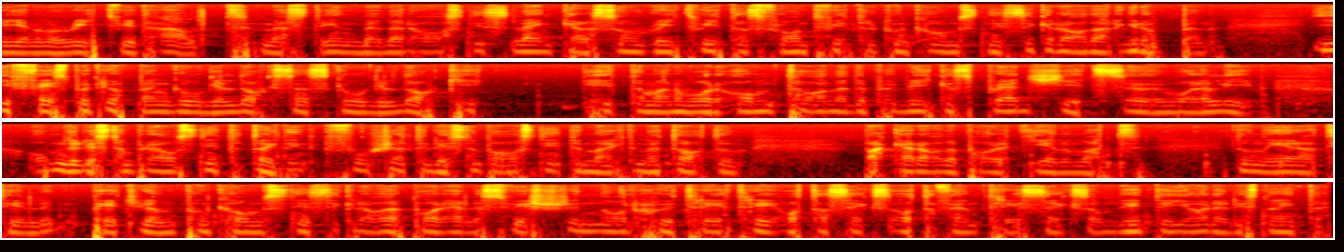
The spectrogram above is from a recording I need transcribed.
genom att retweeta allt, mest inbäddade avsnittslänkar som retweetas från twitter.com radargruppen. I Facebookgruppen Google Docsens Google Doc hittar man våra omtalade publika spreadsheets över våra liv. Om du lyssnar på det här avsnittet och inte fortsätter lyssna på avsnittet märkt med ett datum, backa radarparet genom att donera till patreon.com radarpar eller swish 0733 868536. Om du inte gör det, lyssna inte.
